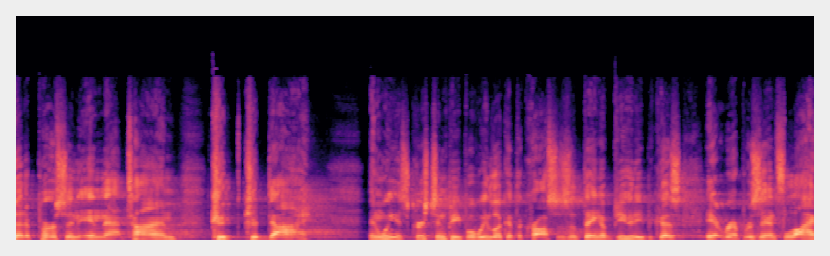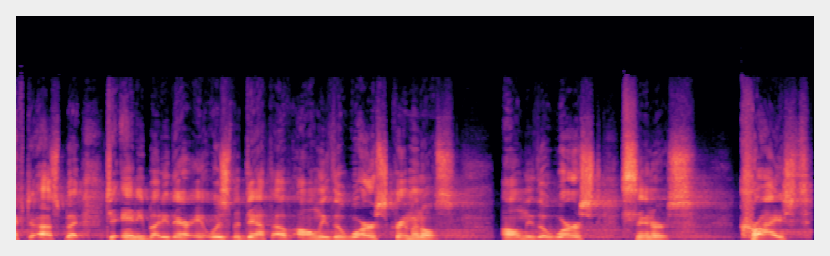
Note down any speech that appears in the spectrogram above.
that a person in that time could, could die. And we as Christian people, we look at the cross as a thing of beauty because it represents life to us. But to anybody there, it was the death of only the worst criminals, only the worst sinners. Christ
